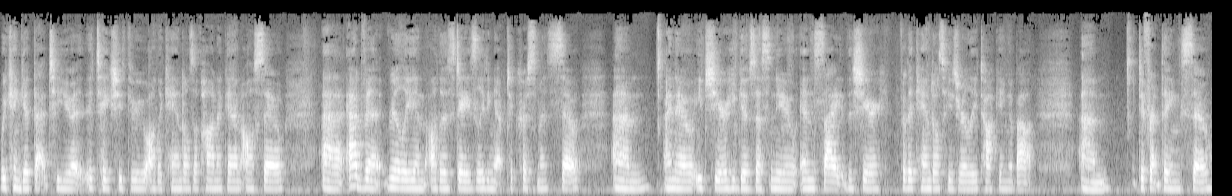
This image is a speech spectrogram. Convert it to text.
we can get that to you. It, it takes you through all the candles of Hanukkah and also uh, Advent, really, and all those days leading up to Christmas. So um, I know each year he gives us new insight. This year, for the candles, he's really talking about um, different things. So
